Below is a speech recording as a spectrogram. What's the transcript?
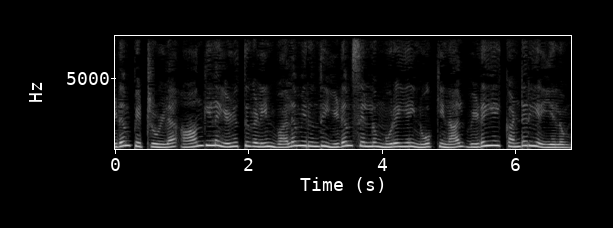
இடம்பெற்றுள்ள ஆங்கில எழுத்துகளின் வலமிருந்து இடம் செல்லும் முறையை நோக்கினால் விடையை கண்டறிய இயலும்.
